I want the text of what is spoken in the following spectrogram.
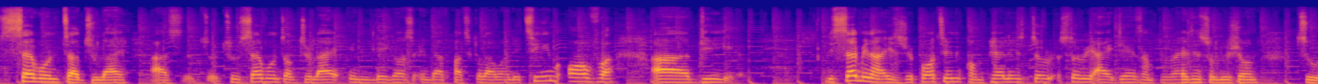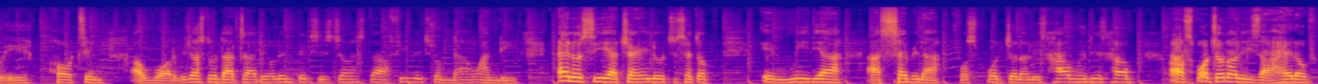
7th of July as to, to, 7th of July in Lagos in that particular one. The team of uh, uh, the the seminar is reporting compelling sto- story ideas and providing solution to a halting award. We just know that uh, the Olympics is just a few weeks from now, and the NOC are trying to set up a media uh, seminar for sport journalists. How will this help uh, sport journalists ahead of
